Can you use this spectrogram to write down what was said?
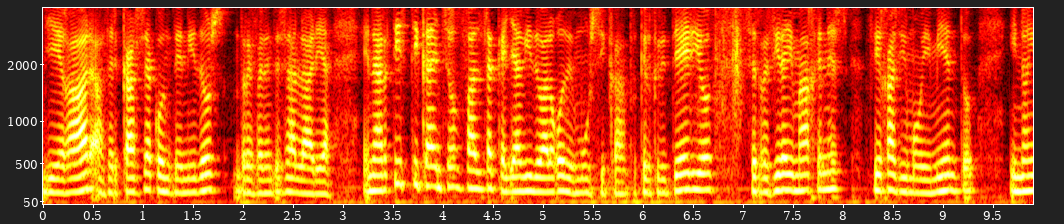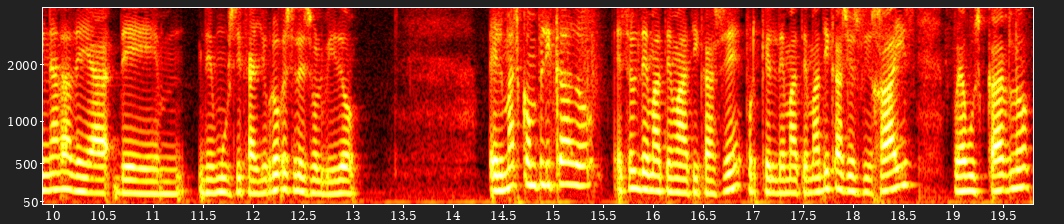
llegar a acercarse a contenidos referentes al área. En artística ha hecho falta que haya habido algo de música, porque el criterio se refiere a imágenes fijas y movimiento, y no hay nada de, de, de música. Yo creo que se les olvidó. El más complicado es el de matemáticas, ¿eh? porque el de matemáticas, si os fijáis, voy a buscarlo,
